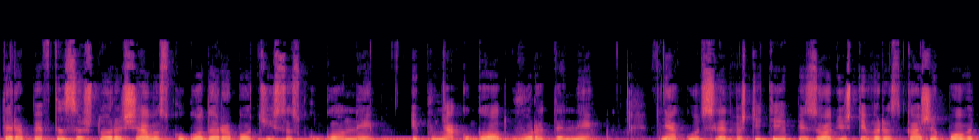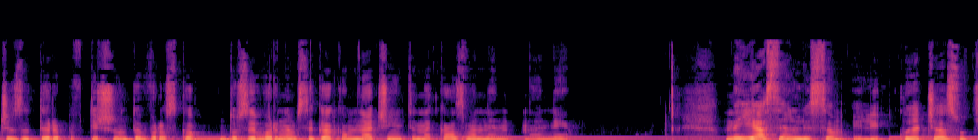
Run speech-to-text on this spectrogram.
Терапевта също решава с кого да работи и с кого не. И понякога отговорът е не. В някои от следващите епизоди ще ви разкажа повече за терапевтичната връзка, да се върнем сега към начините на казване на не. Неясен ли съм или коя част от,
